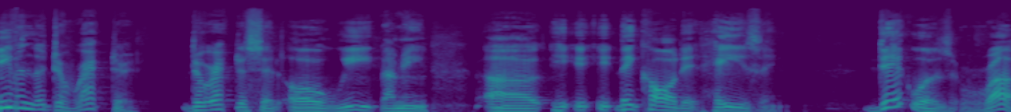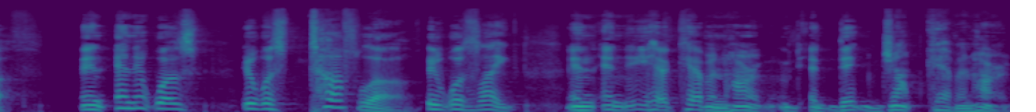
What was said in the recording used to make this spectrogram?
Even the director, director said, "Oh, we." I mean, uh, he, he, they called it hazing. Dick was rough, and and it was it was tough love. It was like, and and you had Kevin Hart. And Dick jumped Kevin Hart.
